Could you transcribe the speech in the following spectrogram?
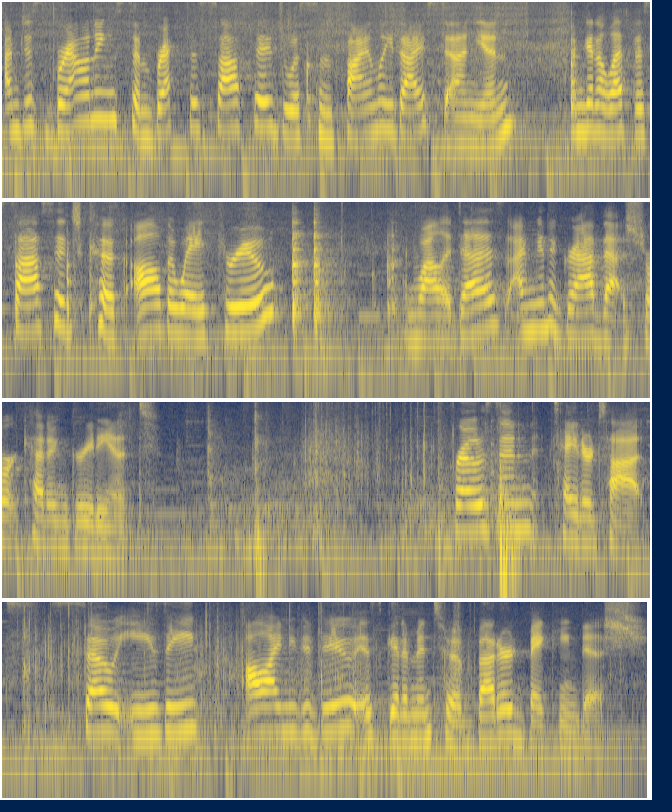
I'm just browning some breakfast sausage with some finely diced onion. I'm gonna let the sausage cook all the way through. And while it does, I'm gonna grab that shortcut ingredient. Frozen tater tots. So easy. All I need to do is get them into a buttered baking dish.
